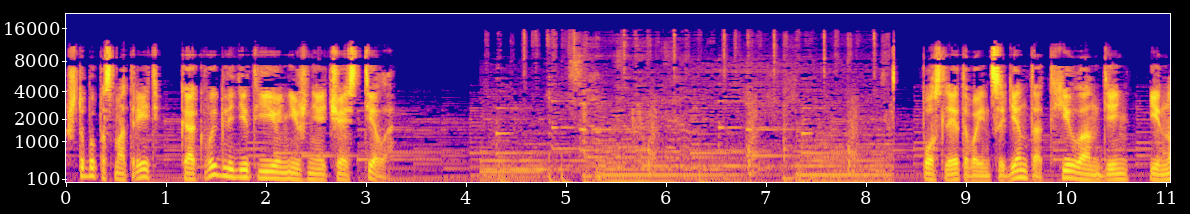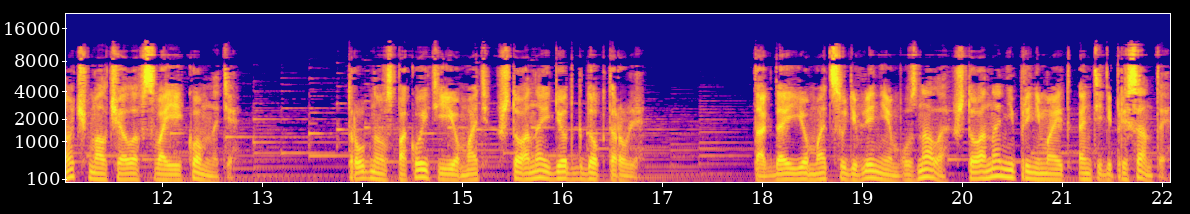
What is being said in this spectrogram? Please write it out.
чтобы посмотреть, как выглядит ее нижняя часть тела. После этого инцидента Тхилан день и ночь молчала в своей комнате. Трудно успокоить ее мать, что она идет к доктору Ли. Тогда ее мать с удивлением узнала, что она не принимает антидепрессанты.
